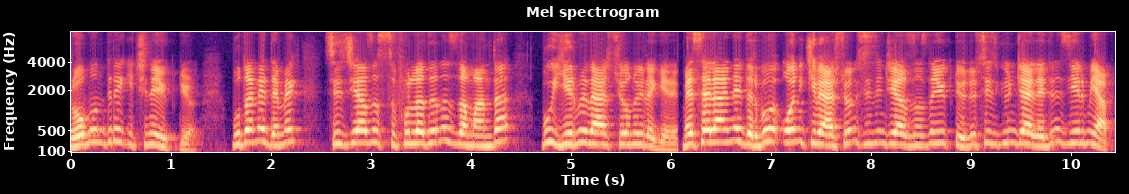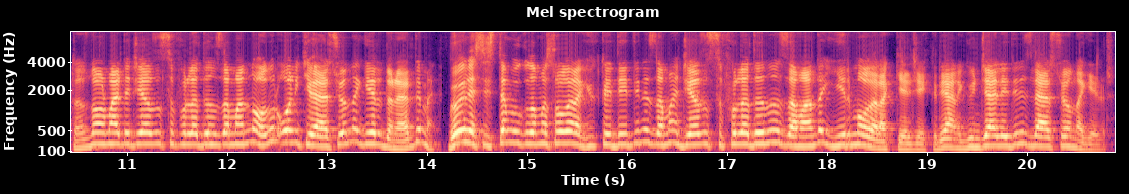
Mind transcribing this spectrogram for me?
ROM'un direkt içine yüklüyor. Bu da ne demek? Siz cihazı sıfırladığınız zaman da bu 20 versiyonuyla gelir. Mesela nedir bu? 12 versiyonu sizin cihazınızda yüklüydü. Siz güncellediniz 20 yaptınız. Normalde cihazı sıfırladığınız zaman ne olur? 12 versiyonuna geri döner değil mi? Böyle sistem uygulaması olarak yükle dediğiniz zaman cihazı sıfırladığınız zaman da 20 olarak gelecektir. Yani güncellediğiniz versiyonla gelir.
